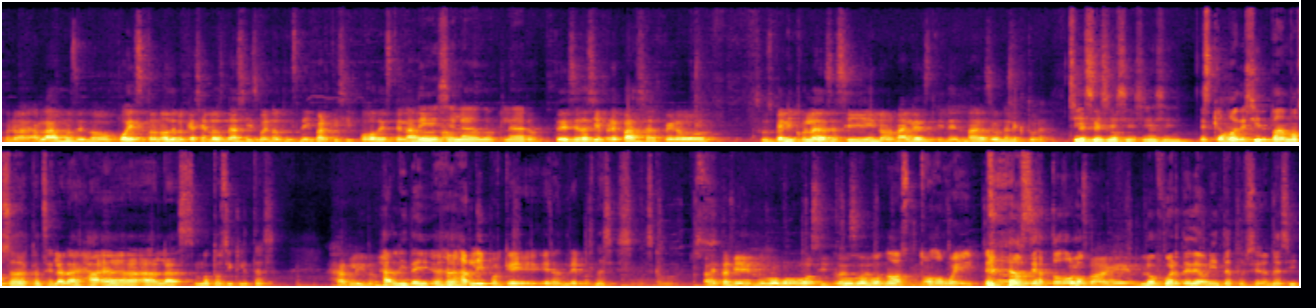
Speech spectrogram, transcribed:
bueno, hablábamos de lo opuesto, ¿no? De lo que hacían los nazis. Bueno, Disney participó de este lado, de ¿no? ese lado, claro. Entonces eso siempre pasa, pero sus películas así normales tienen más de una lectura. Sí, Es sí, eso. sí, sí, sí, sí. Es como decir, vamos a cancelar a, a- a las motocicletas. Harley, ¿no? Harley Day, ajá, Harley porque eran de los nazis. Es como. pues, Ay, también hubo Boss y todo Hugo eso. Boss- no, todo, güey. o sea, todo lo, fuerte de ahorita, pues era nazi.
